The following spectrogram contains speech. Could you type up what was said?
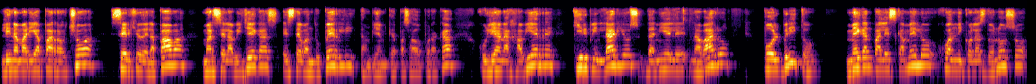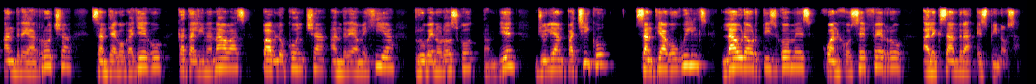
Lina María Parra Ochoa, Sergio de la Pava, Marcela Villegas, Esteban Duperli, también que ha pasado por acá, Juliana Javierre, Kirvin Larios, Daniele Navarro, Paul Brito, Megan Valesca Melo, Juan Nicolás Donoso, Andrea Rocha, Santiago Gallego, Catalina Navas, Pablo Concha, Andrea Mejía, Rubén Orozco también, Julián Pachico, Santiago Wills, Laura Ortiz Gómez, Juan José Ferro, Alexandra Espinosa.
